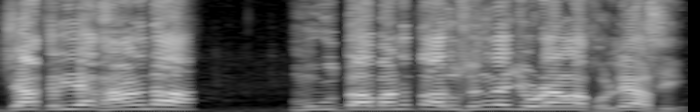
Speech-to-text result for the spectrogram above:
ਜ਼ਕਰੀਆ ਖਾਨ ਦਾ ਮੂਦਾ ਬਨ ਤਾਰੂ ਸਿੰਘ ਦੇ ਜੋੜਿਆਂ ਨਾਲ ਖੁੱਲਿਆ ਸੀ।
